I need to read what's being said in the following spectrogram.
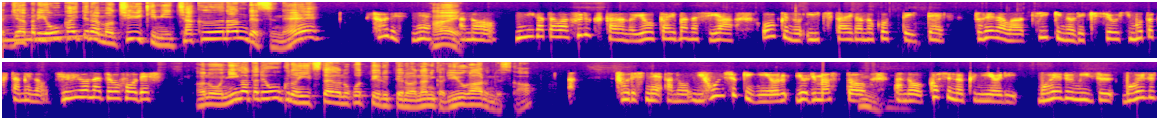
ーじゃあやっぱり妖怪ってのはもう地域密着なんですね。そうですね、はいあの新潟は古くからの妖怪話や多くの言い伝えが残っていて、それらは地域の歴史を紐解くための重要な情報です。あの、新潟で多くの言い伝えが残っているっていうのは何か理由があるんですか？そうですね。あの、日本書紀によりますと、あの、古種の国より燃える水、燃える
